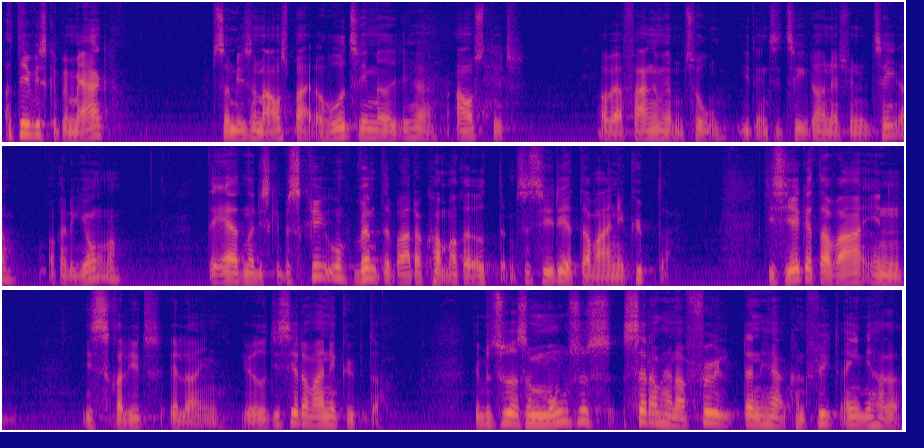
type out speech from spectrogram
og det vi skal bemærke, som ligesom afspejler hovedtemaet i det her afsnit, at være fanget mellem to identiteter og nationaliteter og religioner, det er, at når de skal beskrive, hvem det var, der kom og reddede dem, så siger de, at der var en Ægypter. De siger ikke, at der var en israelit eller en jøde. De siger, at der var en Ægypter. Det betyder, at Moses, selvom han har følt den her konflikt og egentlig har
